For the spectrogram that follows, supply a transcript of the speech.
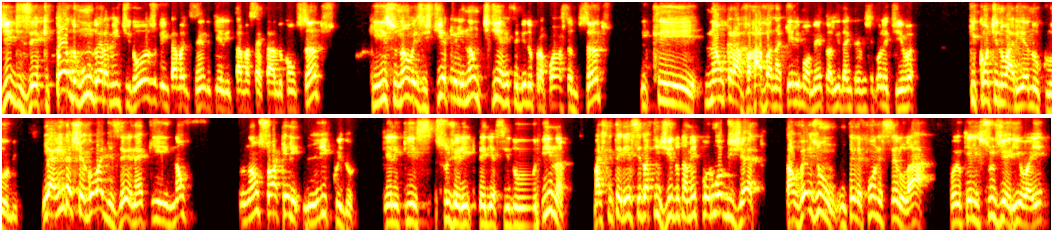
de dizer que todo mundo era mentiroso, quem estava dizendo que ele estava acertado com o Santos, que isso não existia, que ele não tinha recebido proposta do Santos e que não cravava naquele momento ali da entrevista coletiva que continuaria no clube. E ainda chegou a dizer né, que não, não só aquele líquido que ele quis sugerir que teria sido urina, mas que teria sido atingido também por um objeto, talvez um, um telefone celular, foi o que ele sugeriu aí,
